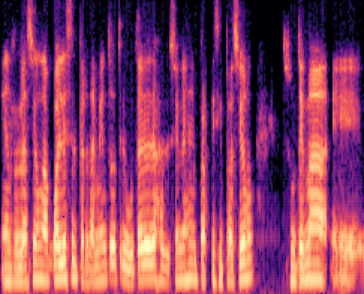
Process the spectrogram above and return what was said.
en relación a cuál es el tratamiento tributario de las asociaciones en participación. Es un tema eh,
